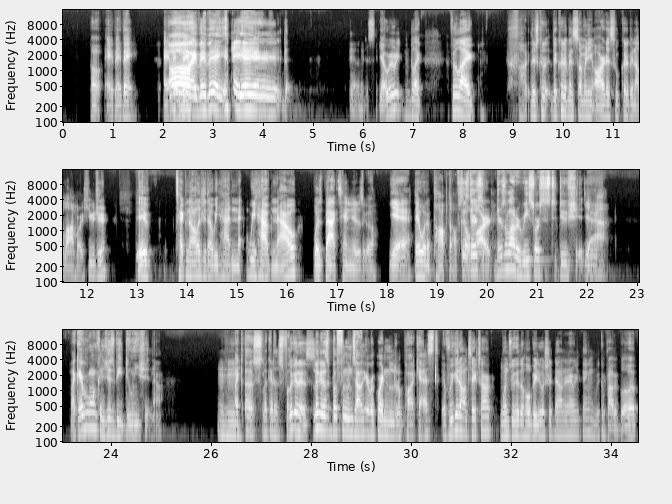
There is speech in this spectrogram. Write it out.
Oh, hey baby. Hey Oh, baby. hey, yeah, yeah, yeah, yeah. Yeah, let me just. Yeah, we were like, I feel like, fuck. There's could there could have been so many artists who could have been a lot more huger, if technology that we had ne- we have now was back ten years ago. Yeah, They would have popped off so there's hard. there's a lot of resources to do shit. Yeah. Like everyone can just be doing shit now. Mm-hmm. Like, us, look at us. Look at fucking- us. Look at us buffoons out here recording a little podcast. if we get on TikTok, once we get the whole video shit down and everything, we can probably blow up.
